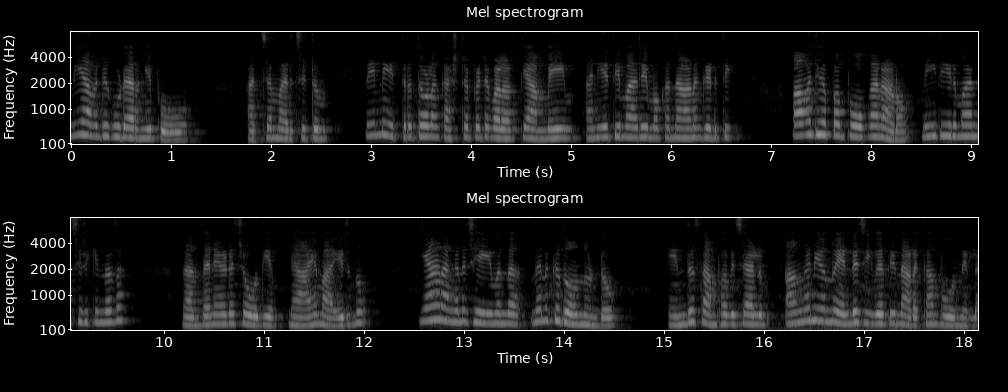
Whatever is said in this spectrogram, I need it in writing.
നീ അവന്റെ കൂടെ ഇറങ്ങിപ്പോവോ? അച്ഛൻ മരിച്ചിട്ടും നിന്നെ ഇത്രത്തോളം കഷ്ടപ്പെട്ട് വളർത്തിയ അമ്മയും അനിയത്തിമാരെയും ഒക്കെ നാണം കെടുത്തി അവന്റെ ഒപ്പം പോകാനാണോ നീ തീരുമാനിച്ചിരിക്കുന്നത്? നന്ദനയുടെ ചോദ്യം ന്യായമായിരുന്നു. ഞാൻ അങ്ങനെ ചെയ്യുമെന്ന് നിനക്ക് തോന്നുന്നുണ്ടോ? എന്ത് സംഭവിച്ചാലും അങ്ങനെയൊന്നും എന്റെ ജീവിതത്തിൽ നടക്കാൻ പോകുന്നില്ല.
